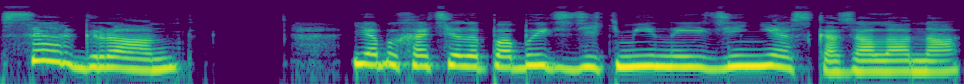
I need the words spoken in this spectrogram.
«Сэр Грант, я бы хотела побыть с детьми наедине», — сказала она.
